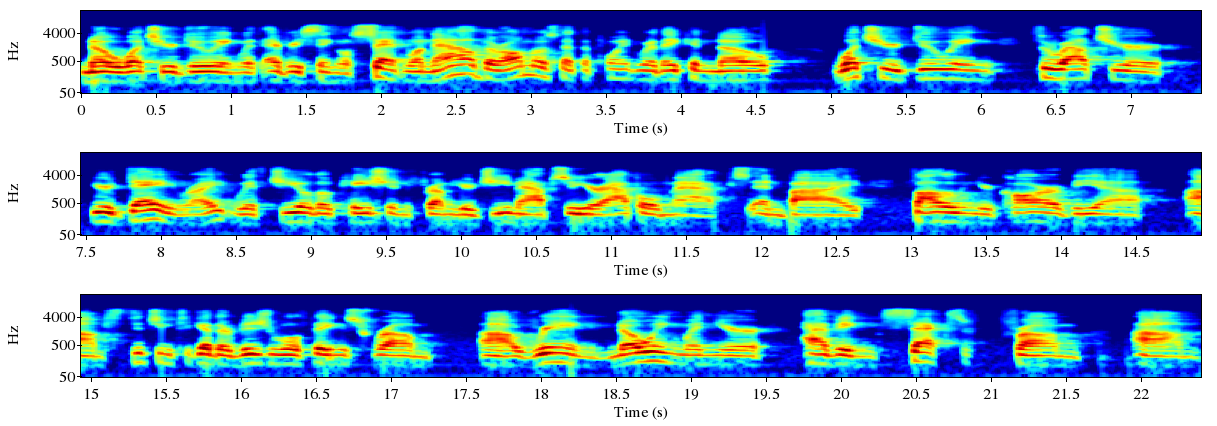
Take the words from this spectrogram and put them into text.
know what you're doing with every single cent. Well, now they're almost at the point where they can know what you're doing throughout your your day, right, with geolocation from your G Maps or your Apple Maps, and by following your car via um, stitching together visual things from uh, Ring, knowing when you're having sex from um,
